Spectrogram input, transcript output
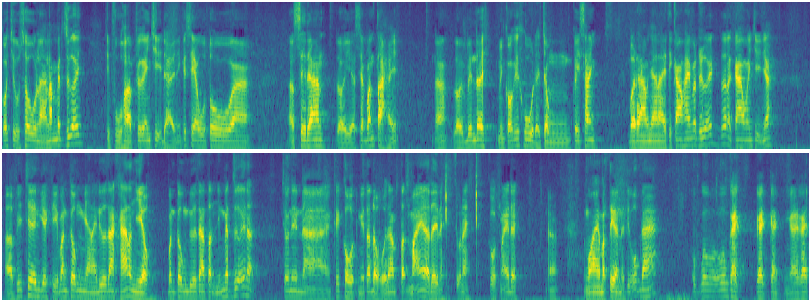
có chiều sâu là 5 mét rưỡi thì phù hợp cho các anh chị để những cái xe ô tô à, à, sedan rồi à, xe bán tải. Đó rồi bên đây mình có cái khu để trồng cây xanh. Bờ rào nhà này thì cao hai mét rưỡi rất là cao anh chị nhé ở phía trên kia thì ban công nhà này đưa ra khá là nhiều. Ban công đưa ra tận những mét rưỡi nữa cho nên là cái cột người ta đổ ra tận mãi ở đây này chỗ này cột mãi ở đây. Đó. ngoài mặt tiền này thì ốp đá ốp, ốp, ốp gạch gạch gạch gạch gạch,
